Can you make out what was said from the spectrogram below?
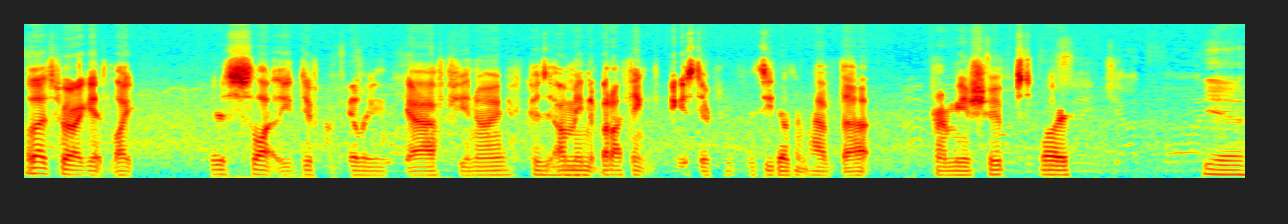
Well, that's where I get like a slightly different feeling with Gaff, you know, because I mean, but I think the biggest difference is he doesn't have that premiership. So Yeah,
